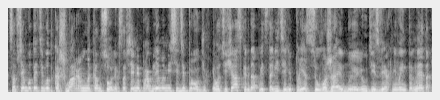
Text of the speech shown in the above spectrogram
со всем вот этим вот кошмаром на консолях, со всеми проблемами CD Projekt. И вот сейчас, когда представители прессы, уважаемые люди из верхнего интернета,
